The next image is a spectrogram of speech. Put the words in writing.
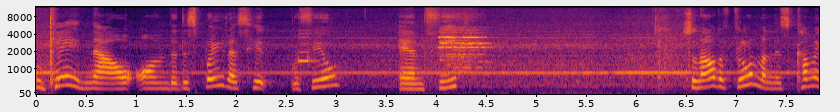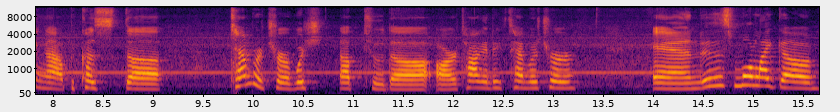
Okay, now on the display, let's hit refill and feed. So now the filament is coming out because the temperature which up to the our targeted temperature. And it is more like a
